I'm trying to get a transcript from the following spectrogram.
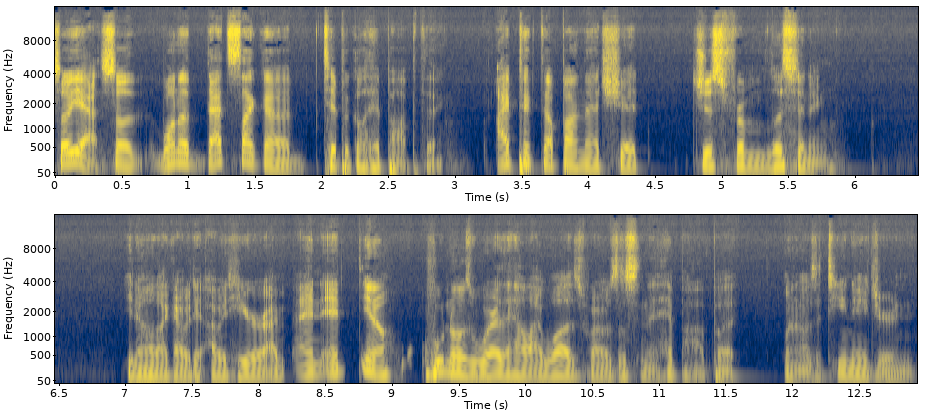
So yeah, so one of that's like a typical hip hop thing. I picked up on that shit just from listening. You know, like I would I would hear and it you know who knows where the hell I was where I was listening to hip hop, but when I was a teenager and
